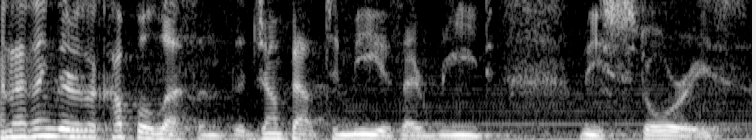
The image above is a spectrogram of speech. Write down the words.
And I think there's a couple lessons that jump out to me as I read these stories.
